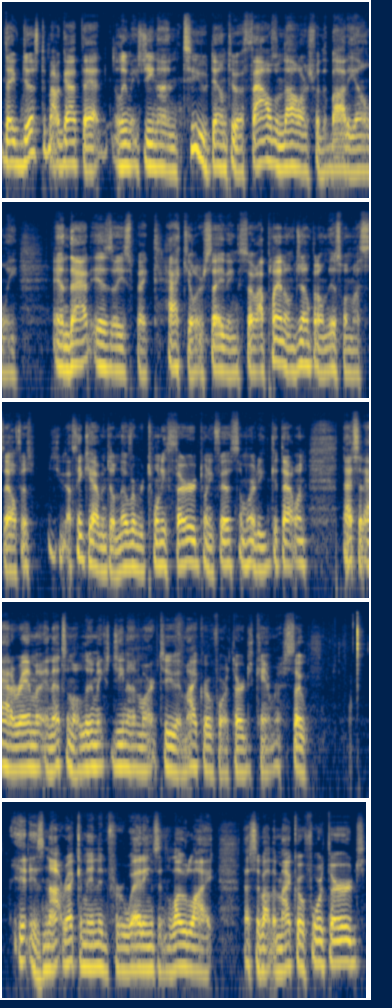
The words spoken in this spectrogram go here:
They've just about got that Lumix G9 II down to $1,000 for the body only. And that is a spectacular savings. So I plan on jumping on this one myself. I think you have until November 23rd, 25th, somewhere to get that one. That's at Adorama, and that's on the Lumix G9 Mark II, and micro four thirds camera. So it is not recommended for weddings in low light. That's about the micro four thirds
